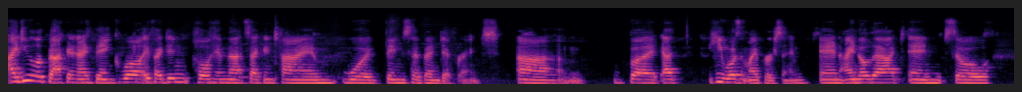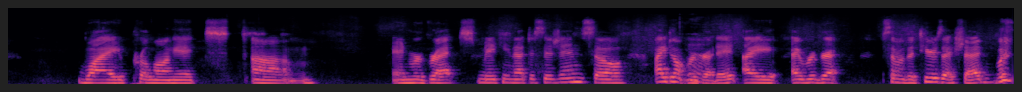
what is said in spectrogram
I do look back and I think, well, if I didn't pull him that second time, would things have been different? Um, but at, he wasn't my person, and I know that, and so why prolong it um, and regret making that decision? So I don't Yeah. regret it. I I regret some of the tears I shed, but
